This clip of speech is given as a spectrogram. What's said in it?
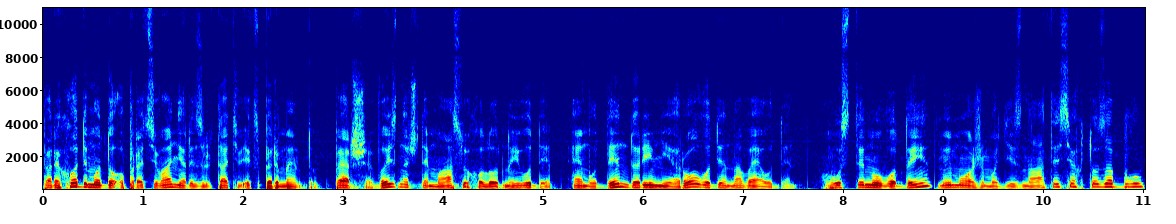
Переходимо до опрацювання результатів експерименту. Перше. Визначте масу холодної води. М1 дорівнює РО1 на В1. Густину води ми можемо дізнатися, хто забув,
